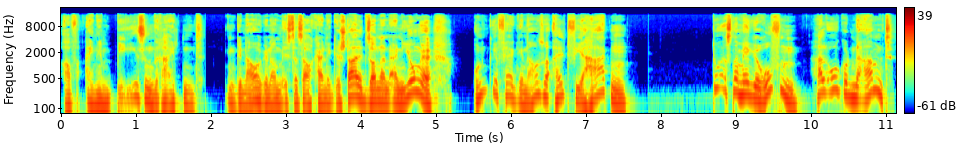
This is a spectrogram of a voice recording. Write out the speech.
auf einem Besen reitend. Genauer genommen ist das auch keine Gestalt, sondern ein Junge, ungefähr genauso alt wie Hagen. Du hast nach mir gerufen. Hallo, guten Abend.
